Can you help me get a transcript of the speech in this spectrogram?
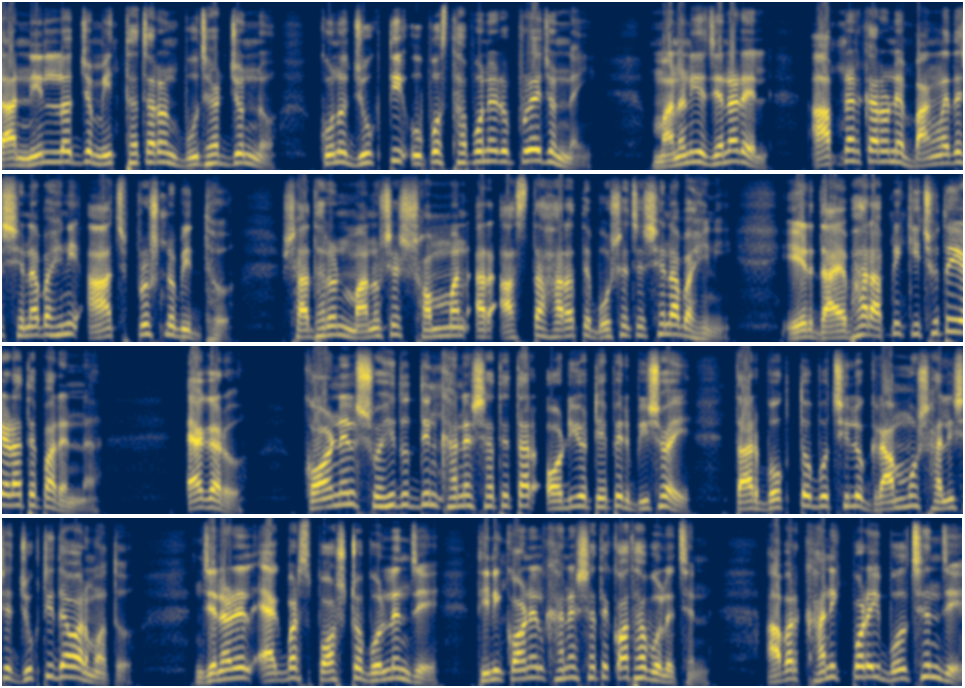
তার নির্লজ্জ মিথ্যাচারণ বুঝার জন্য কোনো যুক্তি উপস্থাপনেরও প্রয়োজন নাই। মাননীয় জেনারেল, আপনার কারণে বাংলাদেশ সেনাবাহিনী আজ প্রশ্নবিদ্ধ। সাধারণ মানুষের সম্মান আর আস্থা হারাতে বসেছে সেনাবাহিনী। এর দায়ভার আপনি কিছুতেই এড়াতে পারেন না। এগারো কর্নেল শহীদুদ্দিন খানের সাথে তার অডিও টেপের বিষয়ে তার বক্তব্য ছিল গ্রাম্য সালিশে যুক্তি দেওয়ার মতো। জেনারেল একবার স্পষ্ট বললেন যে, তিনি কর্নেল খানের সাথে কথা বলেছেন। আবার খানিক পরেই বলছেন যে,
